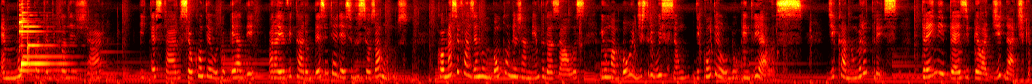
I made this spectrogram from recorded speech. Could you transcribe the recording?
É muito importante planejar e testar o seu conteúdo EAD para evitar o desinteresse dos seus alunos. Comece fazendo um bom planejamento das aulas e uma boa distribuição de conteúdo entre elas. Dica número 3: Treine e preze pela didática.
